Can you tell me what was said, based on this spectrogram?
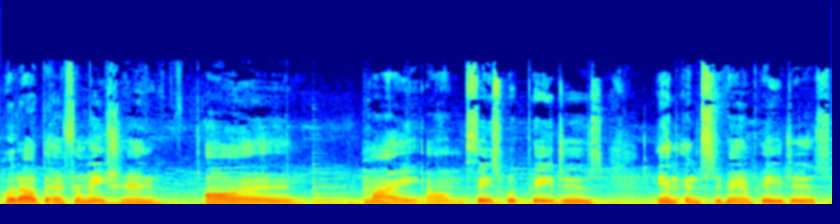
put out the information on my um, Facebook pages and Instagram pages,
